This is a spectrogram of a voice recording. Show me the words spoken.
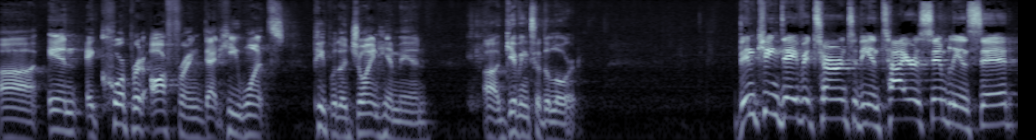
uh, in a corporate offering that he wants people to join him in uh, giving to the Lord. Then King David turned to the entire assembly and said,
